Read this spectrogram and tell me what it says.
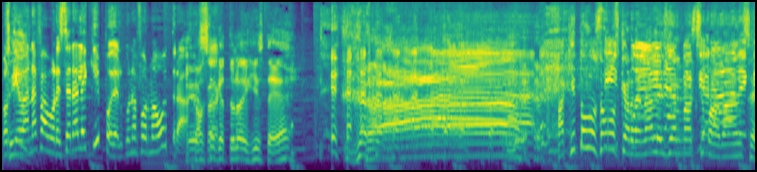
Porque Sí. van a favorecer al equipo de alguna forma u otra. conste que tú lo dijiste, ¿eh? Ah. Aquí todos somos Si cardenales ya el máximo avance.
